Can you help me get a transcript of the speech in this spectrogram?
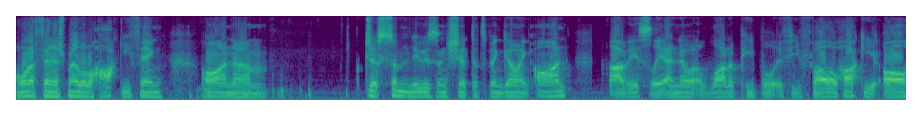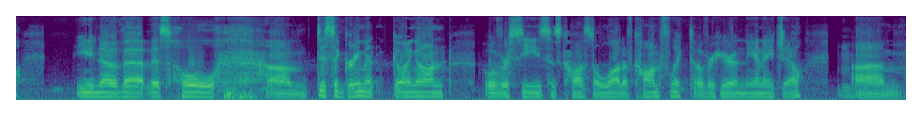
I want to finish my little hockey thing on um, just some news and shit that's been going on. Obviously, I know a lot of people, if you follow hockey at all, you know that this whole um, disagreement going on overseas has caused a lot of conflict over here in the NHL. Um,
